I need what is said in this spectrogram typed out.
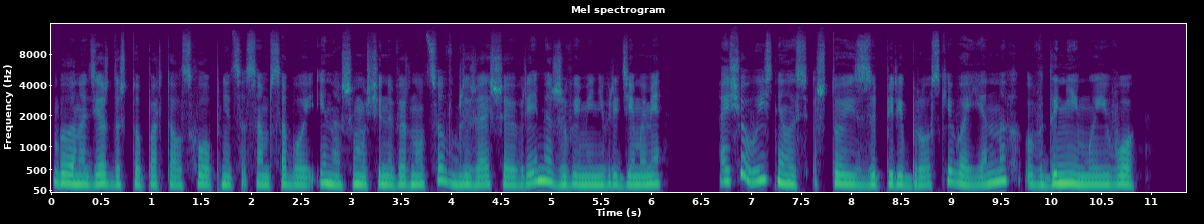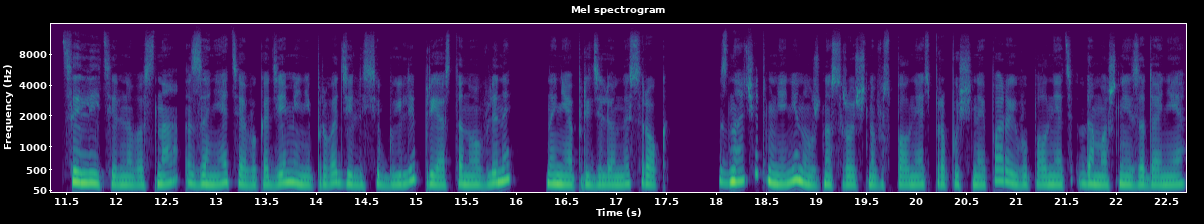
Была надежда, что портал схлопнется сам собой, и наши мужчины вернутся в ближайшее время живыми и невредимыми. А еще выяснилось, что из-за переброски военных в дни моего целительного сна занятия в академии не проводились и были приостановлены на неопределенный срок. Значит, мне не нужно срочно восполнять пропущенные пары и выполнять домашние задания.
